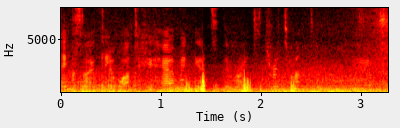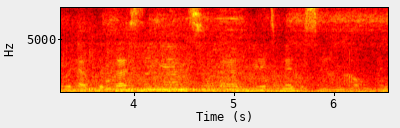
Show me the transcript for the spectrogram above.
exactly what he have and get the right treatment. So we have the test in hands and we need medicine now and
